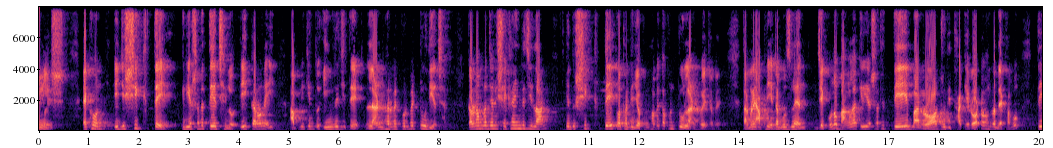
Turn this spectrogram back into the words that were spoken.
ইংলিশ এখন এই যে শিখতে, ক্রিয়ার সাথে তে ছিল, এই কারণেই আপনি কিন্তু ইংরেজিতে লার্ন ভার্বের পূর্বে টু দিয়েছেন। কারণ আমরা জানি শেখা ইংরেজি লার্ন কিন্তু শিখতে কথাটি যখন হবে, তখন টু লার্ন হয়ে যাবে। তার মানে আপনি এটা বুঝলেন যে কোনো বাংলা ক্রিয়ার সাথে তে বা র যদি থাকে, রটাও আমরা দেখাবো, তে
